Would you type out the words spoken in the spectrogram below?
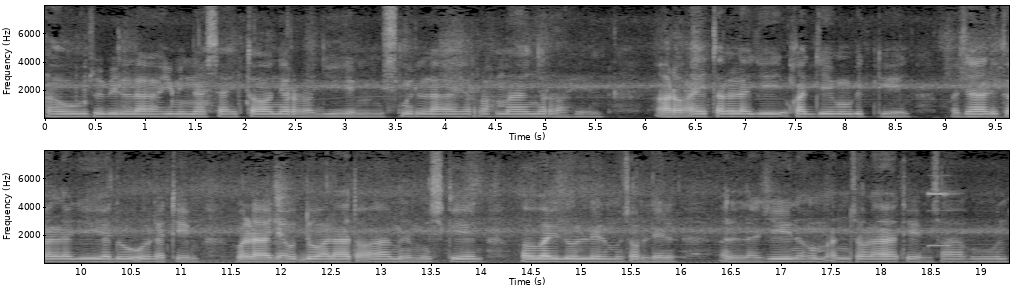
أعوذ بالله من الشيطان الرجيم. بسم الله الرحمن الرحيم. أرأيت الذي يكذب بالدين وذلك الذي يدعو اليتيم ولا يهد على طعام المسكين فويل للمصلين الذين هم عن صلاتهم ساهون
